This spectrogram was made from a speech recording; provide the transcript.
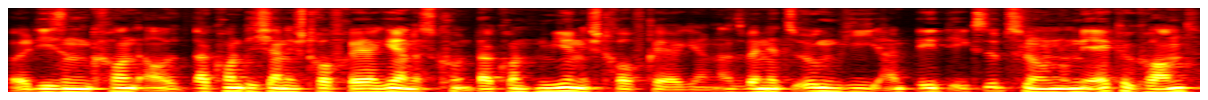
Weil diesen Kon da konnte ich ja nicht drauf reagieren, das kon da konnten wir nicht drauf reagieren. Also wenn jetzt irgendwie ein Beat XY um die Ecke kommt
